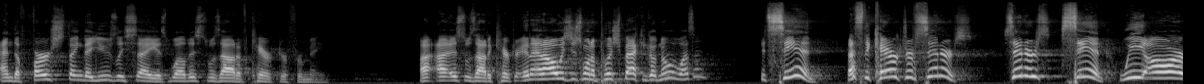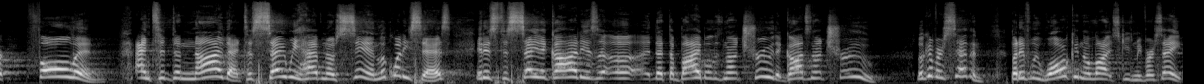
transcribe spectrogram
and the first thing they usually say is, Well, this was out of character for me. I, I, this was out of character. And, and I always just want to push back and go, No, it wasn't. It's sin. That's the character of sinners. Sinners sin. We are fallen. And to deny that, to say we have no sin, look what he says. It is to say that God is, uh, that the Bible is not true, that God's not true. Look at verse 7. But if we walk in the light, excuse me, verse 8,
